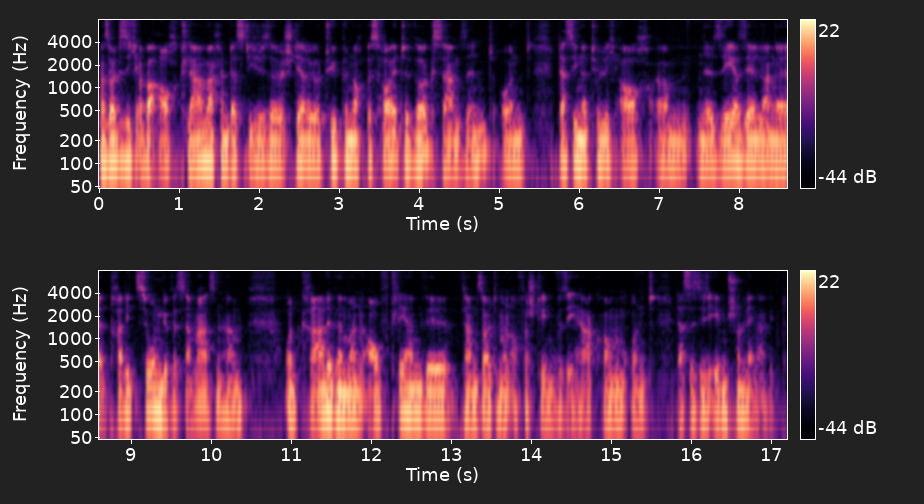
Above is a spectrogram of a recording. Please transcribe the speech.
Man sollte sich aber auch klar machen, dass diese Stereotype noch bis heute wirksam sind und dass sie natürlich auch ähm, eine sehr, sehr lange Tradition gewissermaßen haben. Und gerade wenn man aufklären will, dann sollte man auch verstehen, wo sie herkommen und dass es sie eben schon länger gibt.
